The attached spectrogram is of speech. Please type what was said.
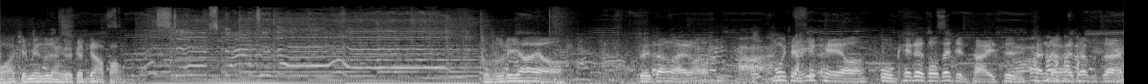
哇，前面这两个更大包.叔叔厉害哦，追上来了哦。目前一 K 哦，五 K 的时候再检查一次，看人还在不在。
